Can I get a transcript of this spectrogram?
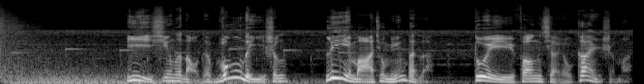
一星的脑袋嗡的一声，立马就明白了，对方想要干什么。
